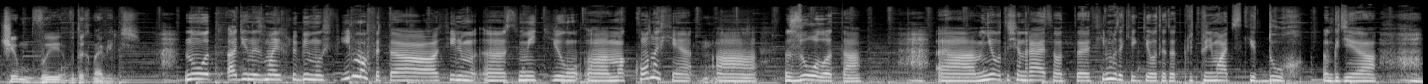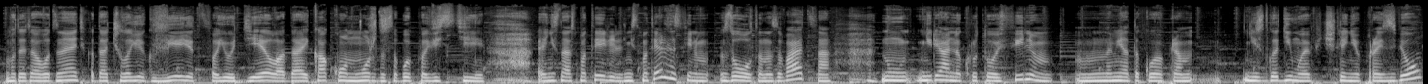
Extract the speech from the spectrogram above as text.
чем вы вдохновились? Ну вот один из моих любимых фильмов это фильм э, с Митью э, МакКонахи э, «Золото». Э, мне вот еще нравятся вот э, фильмы такие, где вот этот предпринимательский дух, где вот это вот, знаете, когда человек верит в свое дело, да, и как он может за собой повести. Я не знаю, смотрели или не смотрели этот фильм, «Золото» называется. Ну, нереально крутой фильм. На меня такое прям неизгладимое впечатление произвел.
